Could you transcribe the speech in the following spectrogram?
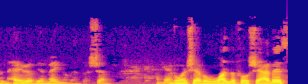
Benheri of Yameinu, Hashem. Okay, everyone should have a wonderful Shabbos.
